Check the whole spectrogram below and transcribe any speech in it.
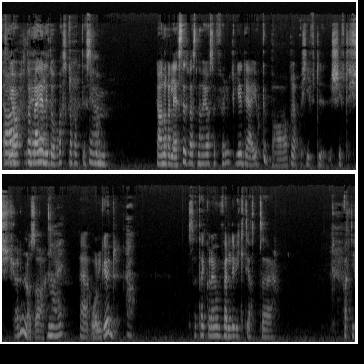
Ja, ja, da ble jeg litt overraska, faktisk. Ja. Men ja, når jeg leste det, sånn ja, selvfølgelig, det er jo ikke bare å skifte, skifte kjønn, og så Nei. er all good. Ja. Så jeg tenker det er jo veldig viktig at eh, at de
